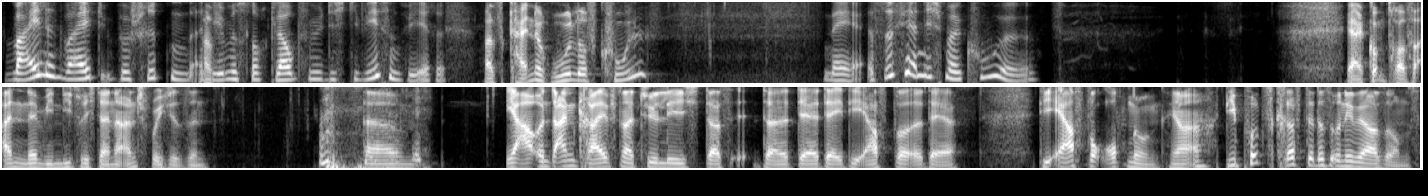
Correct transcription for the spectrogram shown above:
meilenweit überschritten, an Was- dem es noch glaubwürdig gewesen wäre. Was keine Rule of Cool? Nee, es ist ja nicht mal cool. Ja, kommt drauf an, ne, wie niedrig deine Ansprüche sind. ähm, ja, und dann greift natürlich das, der, der, der, die erste, der, die erste Ordnung, ja. Die Putzkräfte des Universums.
